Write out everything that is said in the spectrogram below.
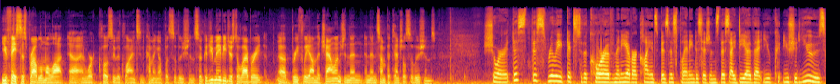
you face this problem a lot uh, and work closely with clients in coming up with solutions. So, could you maybe just elaborate uh, briefly on the challenge and then and then some potential solutions? Sure. This this really gets to the core of many of our clients' business planning decisions. This idea that you you should use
